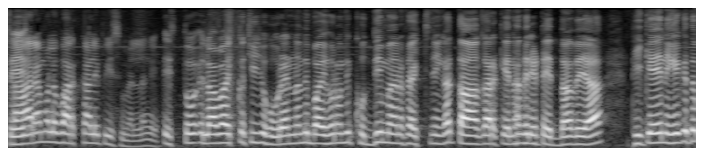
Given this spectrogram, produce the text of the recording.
ਸਾਰਾ ਮਤਲਬ ਵਰਕ ਵਾਲੇ ਪੀਸ ਮਿਲਣਗੇ। ਇਸ ਤੋਂ ਇਲਾਵਾ ਇੱਕ ਚੀਜ਼ ਹੋਰ ਹੈ ਇਹਨਾਂ ਦੀ ਬਾਈ ਹੋਰਾਂ ਦੀ ਖੁਦ ਦੀ ਮੈਨੂਫੈਕਚਰਿੰਗ ਆ ਤਾਂ ਕਰਕੇ ਇਹਨਾਂ ਦੇ ਰੇਟ ਇਦਾਂ ਦੇ ਆ। ਠੀਕ ਹੈ ਇਹ ਨਹੀਂ ਕਿ ਕਿਤੇ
